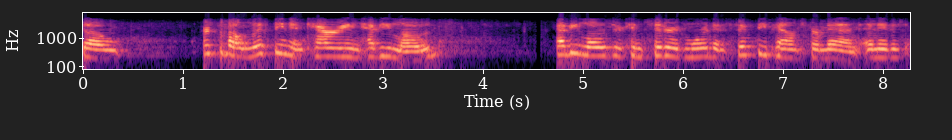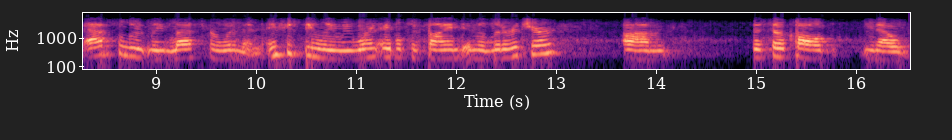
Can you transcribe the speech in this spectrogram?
So first of all, lifting and carrying heavy loads. Heavy loads are considered more than 50 pounds for men, and it is absolutely less for women. Interestingly, we weren't able to find in the literature um, the so-called, you know,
